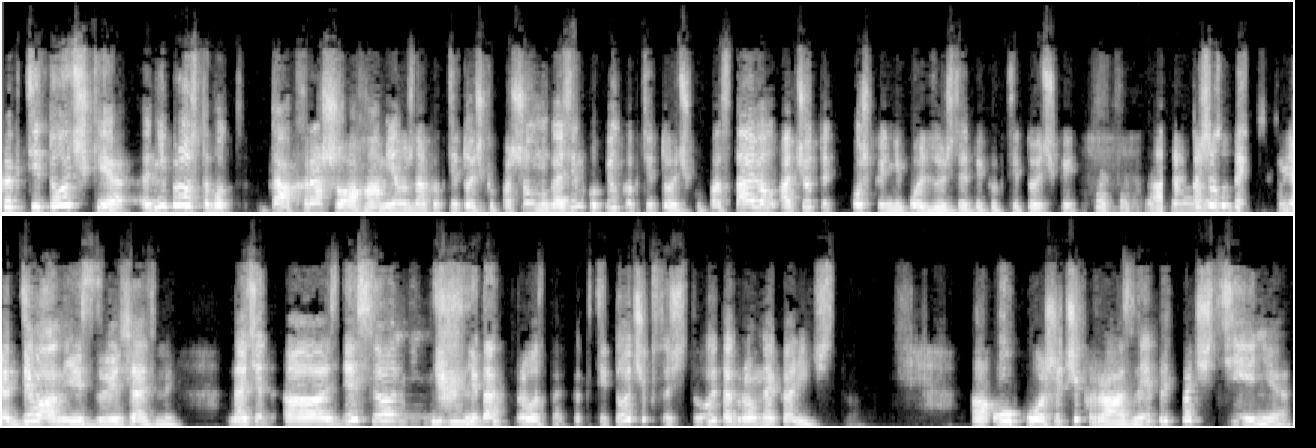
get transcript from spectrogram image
когтеточки не просто вот так, хорошо, ага, мне нужна когтеточка. Пошел в магазин, купил когтеточку, поставил, а что ты, кошка, не пользуешься этой когтеточкой? А, пошел ты, у меня диван есть замечательный. Значит, а, здесь все не так просто. Когтеточек существует огромное количество. А, у кошечек разные предпочтения.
